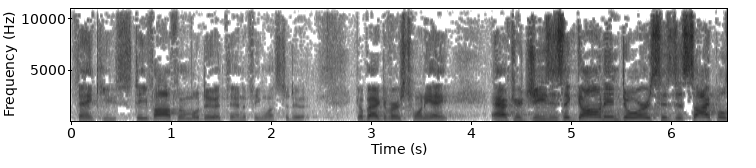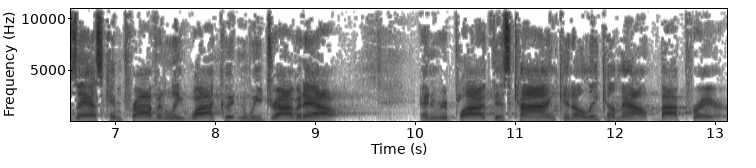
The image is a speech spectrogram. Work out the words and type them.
Thank you. Steve Hoffman will do it then if he wants to do it. Go back to verse 28. After Jesus had gone indoors, his disciples asked him privately, Why couldn't we drive it out? And he replied, This kind can only come out by prayer.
